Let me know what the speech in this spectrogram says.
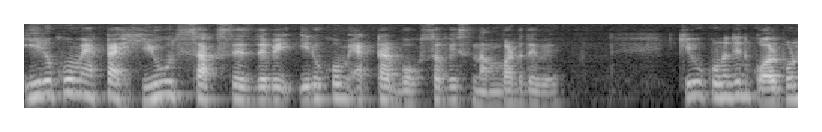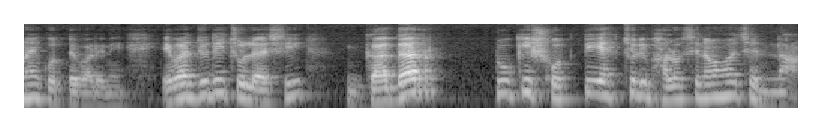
এরকম একটা হিউজ সাকসেস দেবে, এরকম একটা বক্স অফিস নাম্বার দেবে? কেউ কোনোদিন কল্পনাই করতে পারেনি। এবার যদি চলে আসি, গাদার টু কি সত্যি অ্যাকচুয়ালি ভালো সিনেমা হয়েছে? না।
